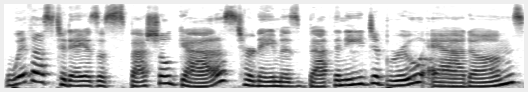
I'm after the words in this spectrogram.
With us today is a special guest. Her name is Bethany DeBrew Adams.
